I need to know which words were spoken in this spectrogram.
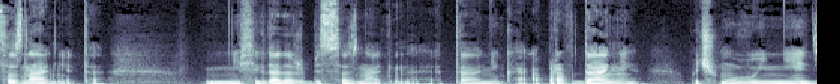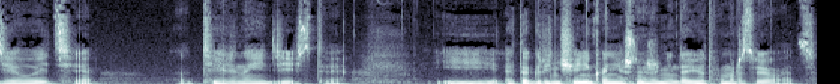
сознание, это не всегда даже бессознательное, это некое оправдание, почему вы не делаете э, те или иные действия. И это ограничение, конечно же, не дает вам развиваться.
